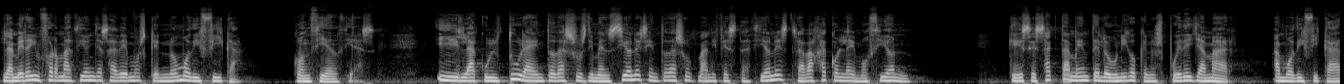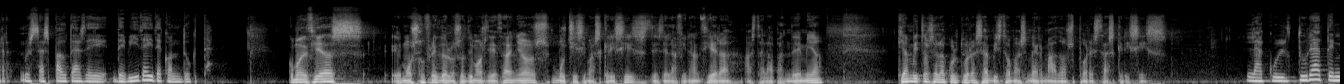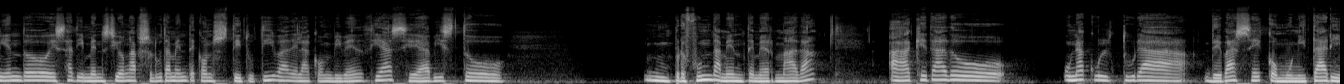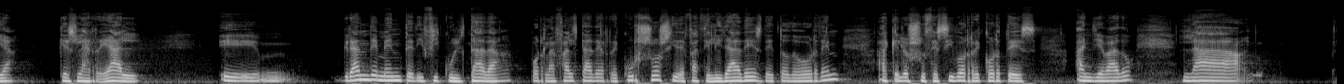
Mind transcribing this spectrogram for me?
La mera información ya sabemos que no modifica conciencias. Y la cultura en todas sus dimensiones y en todas sus manifestaciones trabaja con la emoción, que es exactamente lo único que nos puede llamar a modificar nuestras pautas de, vida y de conducta. Como decías, hemos sufrido en los últimos diez años muchísimas crisis, desde la financiera hasta la pandemia. ¿Qué ámbitos de la cultura se han visto más mermados por estas crisis? La cultura, teniendo esa dimensión absolutamente constitutiva de la convivencia, se ha visto mm, profundamente mermada. Ha quedado una cultura de base comunitaria, que es la real, eh, grandemente dificultada por la falta de recursos y de facilidades de todo orden a que los sucesivos recortes han llevado. La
